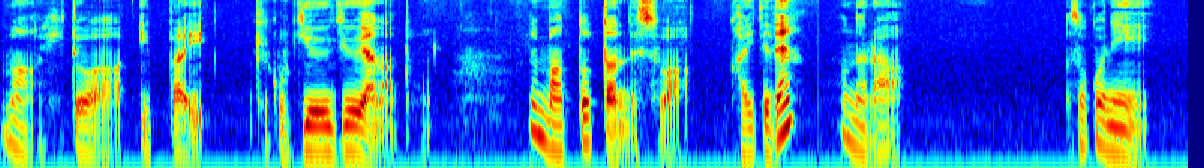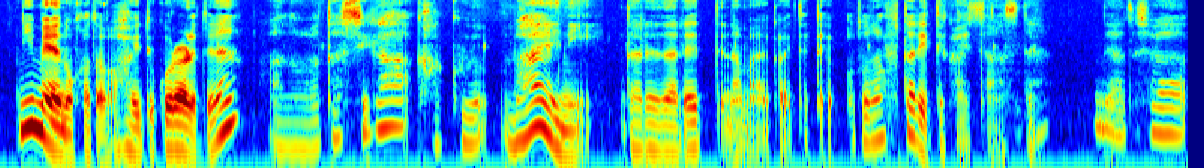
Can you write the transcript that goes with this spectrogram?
まあ人はいっぱい結構ぎゅうぎゅうやなと。で待っとったんですわ。書いてね。ほんならそこに2名の方が入ってこられてね。あの私が書く前に「誰々」って名前書いてて大人2人って書いてたんですね。で私は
